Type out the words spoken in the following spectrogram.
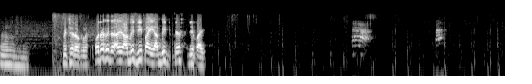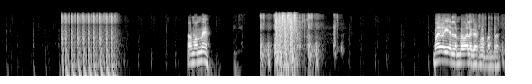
हम्म, पीछे रोक लो। ओ देखो अभी जीप आई अभी जस्ट जीप आई। हाँ मम्मी। भाई भाई ये लंबे वाले घर में बंदा है।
